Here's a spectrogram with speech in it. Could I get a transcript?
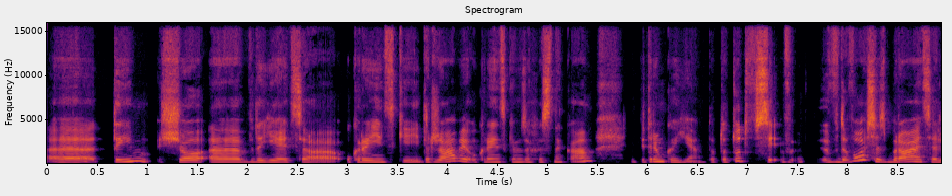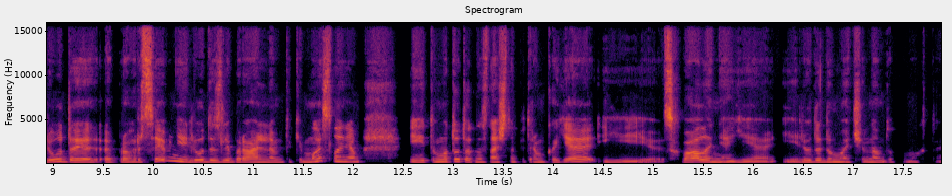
е, тим, що вдається українській державі, українським захисникам, і підтримка є. Тобто тут всі в, в Давосі збираються люди прогресивні, люди з ліберальним таким мисленням, і тому тут однозначно підтримка є, і схвалення є, і люди думають, чим нам допомогти.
